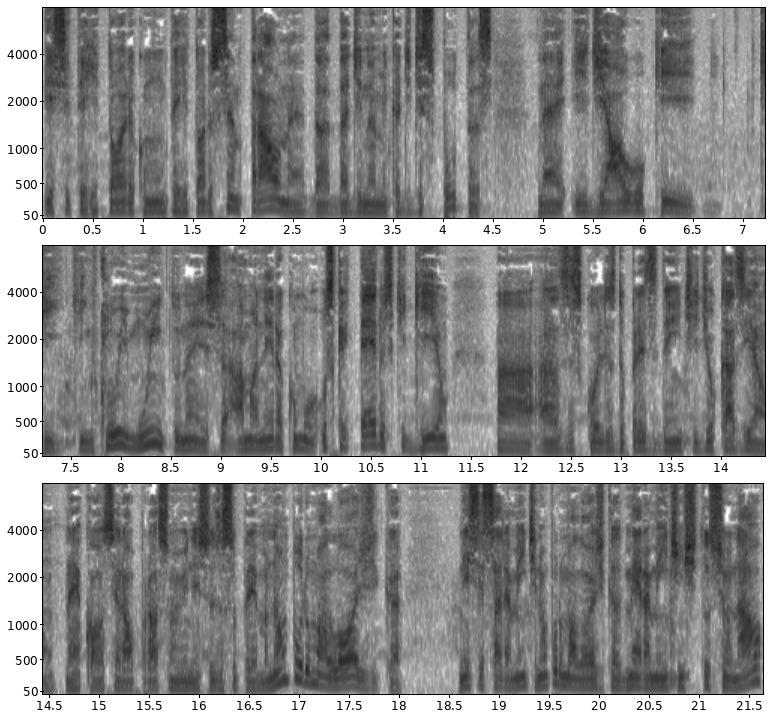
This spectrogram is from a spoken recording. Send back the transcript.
esse território como um território central né, da, da dinâmica de disputas né, e de algo que, que, que inclui muito né, essa, a maneira como os critérios que guiam a, as escolhas do presidente de ocasião, né, qual será o próximo ministro do Supremo. Não por uma lógica, necessariamente, não por uma lógica meramente institucional,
